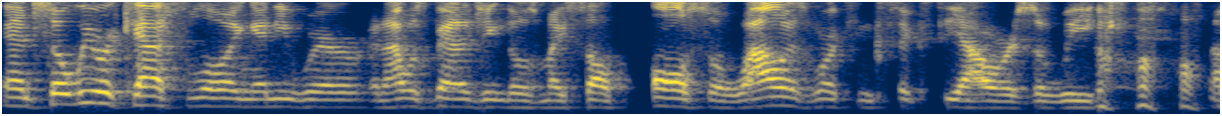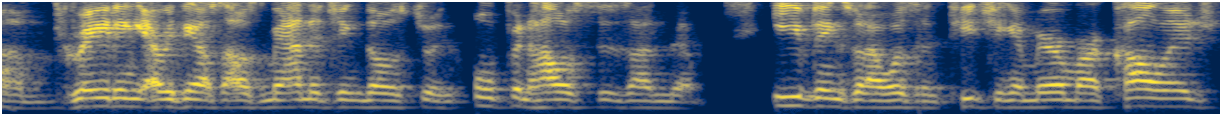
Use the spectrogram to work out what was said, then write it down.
And so we were cash flowing anywhere, and I was managing those myself also while I was working 60 hours a week, um, grading everything else. I was managing those, doing open houses on the evenings when I wasn't teaching at Miramar College,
